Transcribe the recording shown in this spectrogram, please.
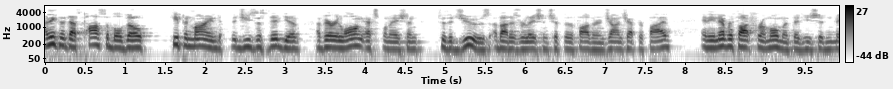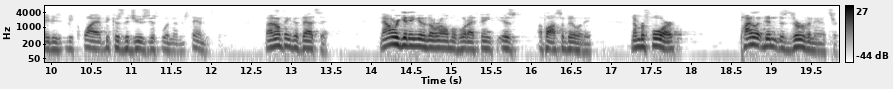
I think that that's possible, though Keep in mind that Jesus did give a very long explanation to the Jews about his relationship to the Father in John chapter 5, and he never thought for a moment that he should maybe be quiet because the Jews just wouldn't understand these things. But I don't think that that's it. Now we're getting into the realm of what I think is a possibility. Number four, Pilate didn't deserve an answer.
